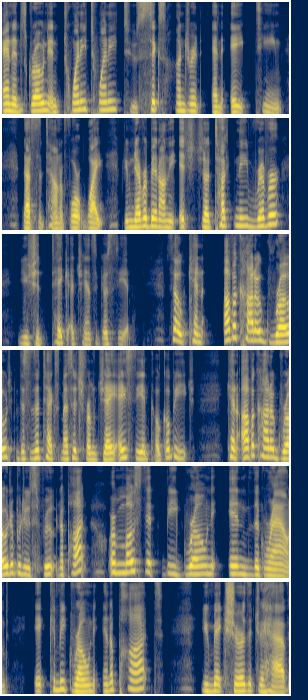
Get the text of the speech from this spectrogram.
and it's grown in 2020 to 618. That's the town of Fort White. If you've never been on the Ichetucknee River, you should take a chance to go see it. So, can avocado grow? This is a text message from JAC in Cocoa Beach. Can avocado grow to produce fruit in a pot, or must it be grown in the ground? It can be grown in a pot. You make sure that you have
